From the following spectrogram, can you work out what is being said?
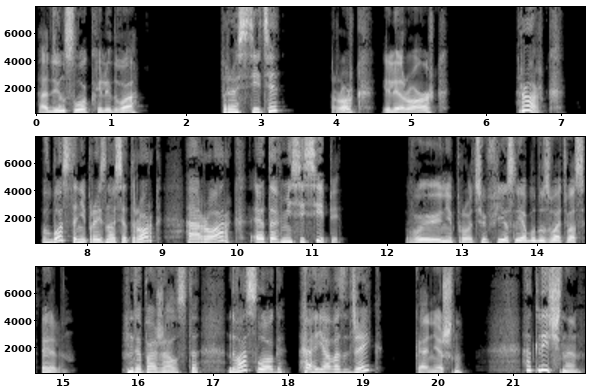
«Один слог или два?» «Простите?» «Рорк или Рорк?» «Рорк. В Бостоне произносят Рорк, а Роарк — это в Миссисипи». «Вы не против, если я буду звать вас Эллен?» «Да, пожалуйста. Два слога. А я вас Джейк?» «Конечно». «Отлично.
